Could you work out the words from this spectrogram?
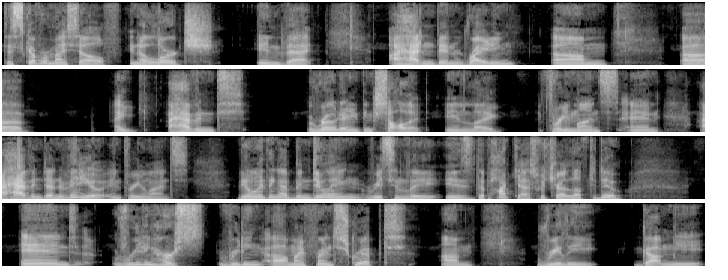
discover myself in a lurch in that I hadn't been writing. Um, uh, I I haven't wrote anything solid in like three months, and I haven't done a video in three months. The only thing I've been doing recently is the podcast, which I love to do, and reading her reading uh, my friend's script um, really got me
